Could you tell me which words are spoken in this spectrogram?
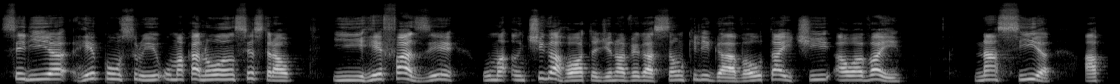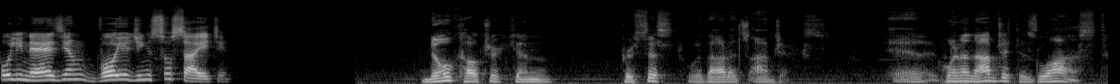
seria reconstruir uma canoa ancestral e refazer uma antiga rota de navegação que ligava o Tahiti ao Havaí. Nascia a Polynesian Voyaging Society. No culture can persist without its objects. When an object is lost,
